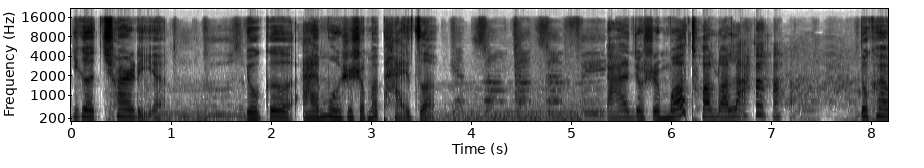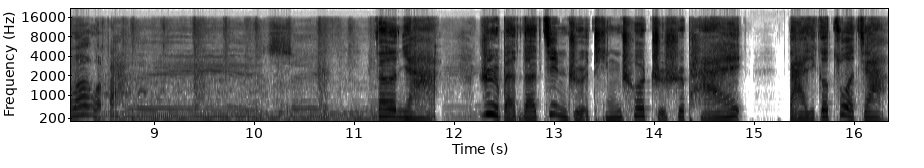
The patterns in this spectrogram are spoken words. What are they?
一个圈里有个 M 是什么牌子？答案就是摩托罗拉。哈哈。”都快忘了吧！再问你啊，日本的禁止停车指示牌打一个作家，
